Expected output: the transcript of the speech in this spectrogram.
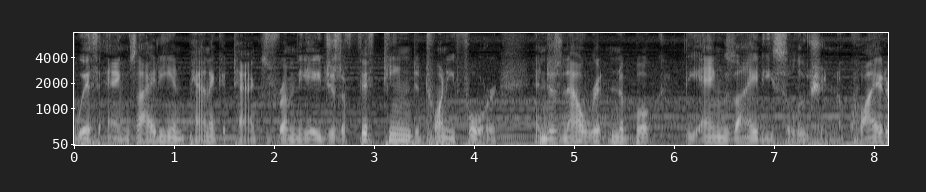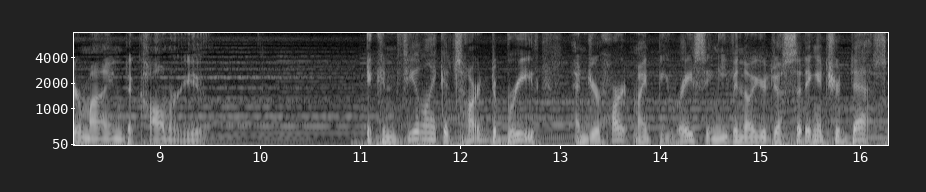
with anxiety and panic attacks from the ages of 15 to 24 and has now written a book, The Anxiety Solution A Quieter Mind, A Calmer You. It can feel like it's hard to breathe and your heart might be racing even though you're just sitting at your desk.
